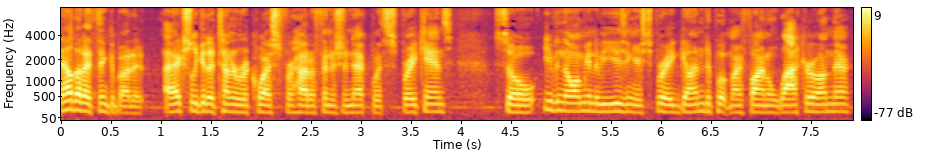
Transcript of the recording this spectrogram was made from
Now that I think about it, I actually get a ton of requests for how to finish a neck with spray cans. So even though I'm going to be using a spray gun to put my final lacquer on there,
